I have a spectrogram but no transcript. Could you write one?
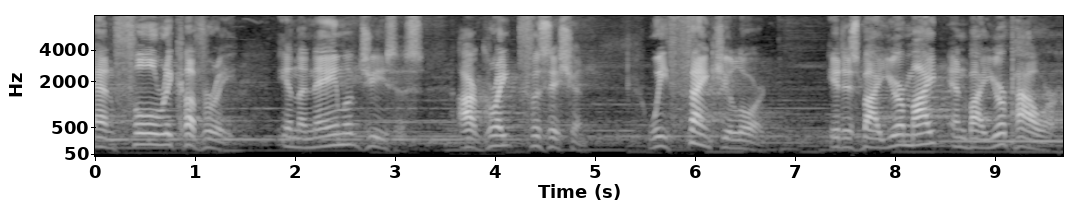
and full recovery in the name of Jesus, our great physician. We thank you, Lord. It is by your might and by your power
